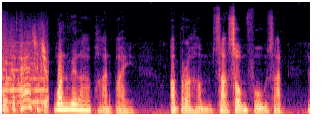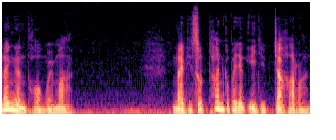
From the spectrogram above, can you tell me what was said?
with the passage of วันเวลาผ่านไป อับราฮัมสะสมฝูงสัตว์ และเงินทองไว้มาก ในที่สุดท่านก็ไปยังอียิปต์จากฮาราน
